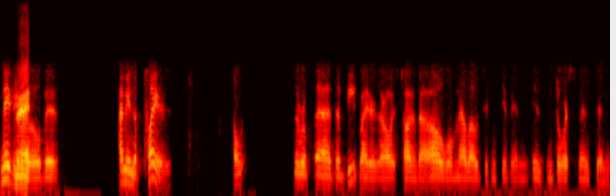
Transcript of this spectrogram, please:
Maybe Right. a little bit. I mean, the players, oh, the uh, the beat writers are always talking about, oh, well, Melo didn't give him his endorsement, and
